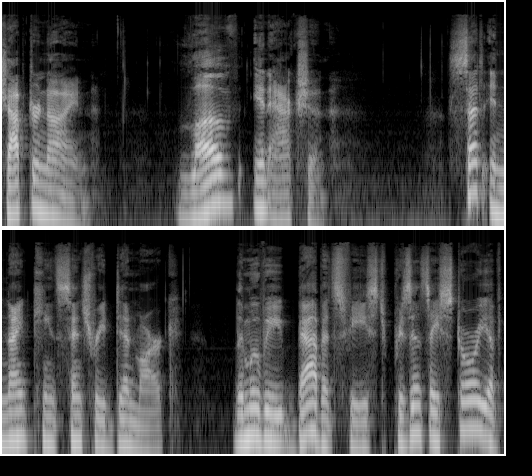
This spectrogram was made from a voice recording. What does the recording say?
Chapter 9 Love in Action. Set in 19th century Denmark, the movie Babette's Feast presents a story of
